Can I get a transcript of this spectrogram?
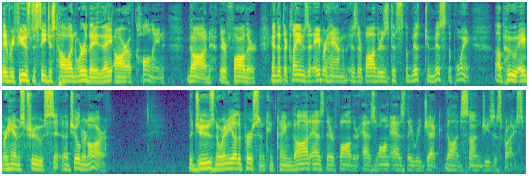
They've refused to see just how unworthy they are of calling God their father, and that their claims that Abraham is their father is just to miss the point of who Abraham's true uh, children are. The Jews nor any other person can claim God as their father as long as they reject God's Son, Jesus Christ.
